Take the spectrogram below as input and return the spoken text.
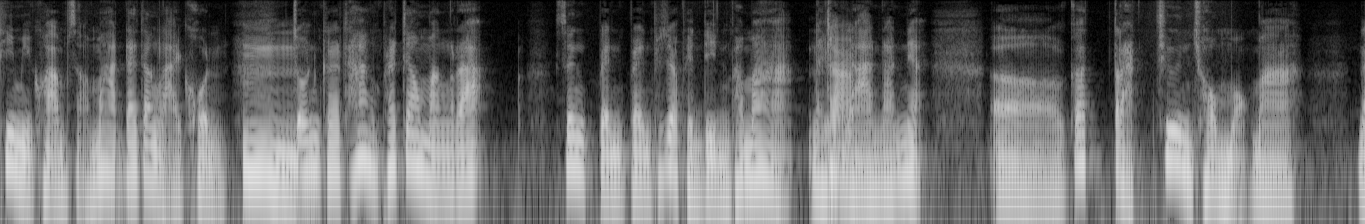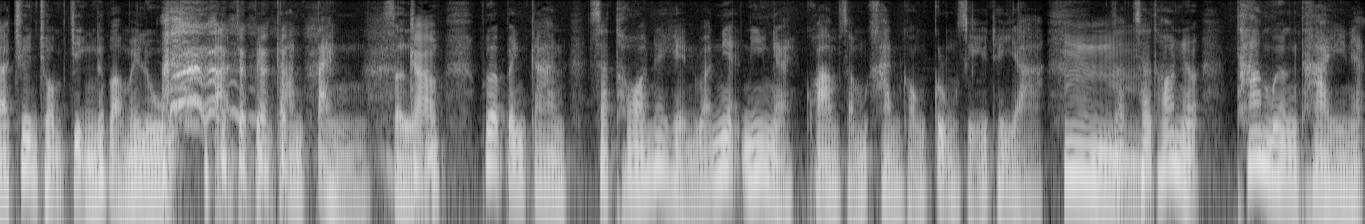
ที่มีความสามารถได้ตั้งหลายคนอืมจนกระทั่งพระเจ้ามังระ ซึ่งเป็นเป็นพระเจ้าแผ่นดินพม่าในครัเวบลานั้นเนี่ยเอ่อก็ตรัสชื่นชมออกมานะชื่นชมจริงหรือเปล่าไม่รู้ อาจจะเป็นการแต่งเสริครัมบเพื่อเป็นการสะท้อนให้เห็นว่าเนี่ยนี่ไงความสำคัญของกรุงศรีอยุธยาอืมสะสะท้อนเนี่ยว่าถ้าเมืองไทยเนี่ย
